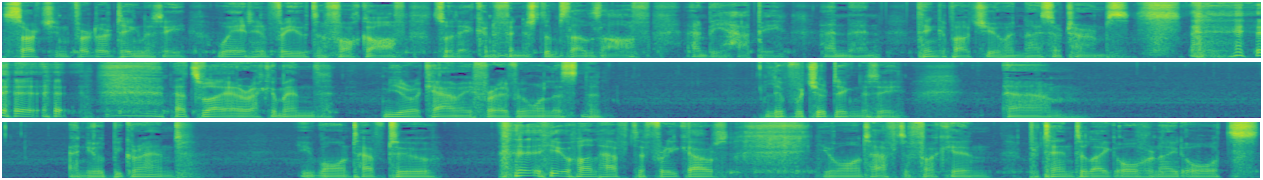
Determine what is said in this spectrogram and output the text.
searching for their dignity, waiting for you to fuck off so they can finish themselves off and be happy, and then think about you in nicer terms. That's why I recommend Murakami for everyone listening. Live with your dignity, um, and you'll be grand. You won't have to. you won't have to freak out. You won't have to fucking pretend to like overnight oats.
